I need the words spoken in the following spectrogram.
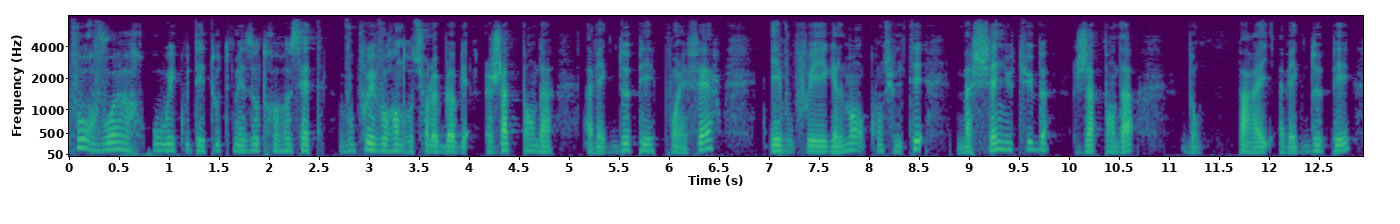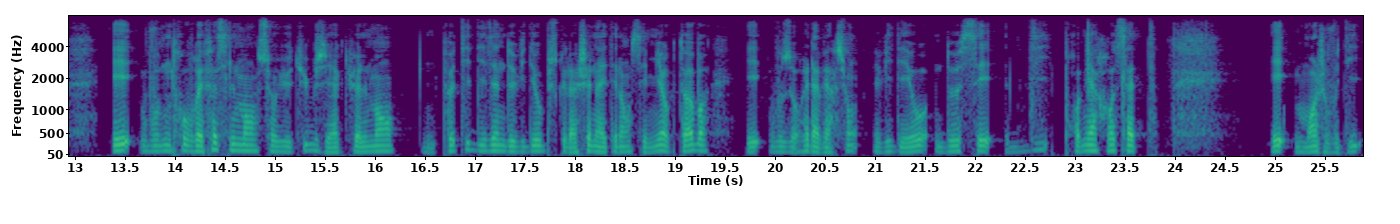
Pour voir ou écouter toutes mes autres recettes, vous pouvez vous rendre sur le blog jappanda avec 2p.fr et vous pouvez également consulter ma chaîne YouTube Japanda, donc pareil avec 2P. Et vous me trouverez facilement sur YouTube. J'ai actuellement une petite dizaine de vidéos puisque la chaîne a été lancée mi-octobre et vous aurez la version vidéo de ces 10 premières recettes. Et moi je vous dis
